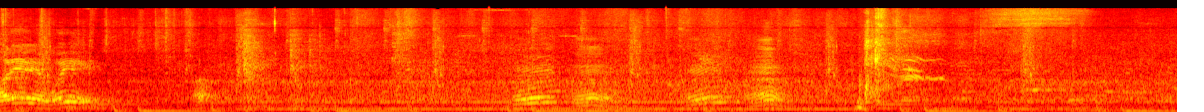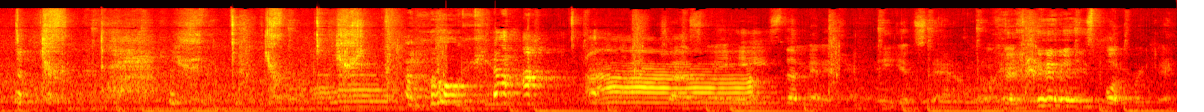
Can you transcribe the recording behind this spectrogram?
Oh, yeah, wait. Oh. Mm, mm. Trust me, he's Dominican. He gets down. he's Puerto Rican.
